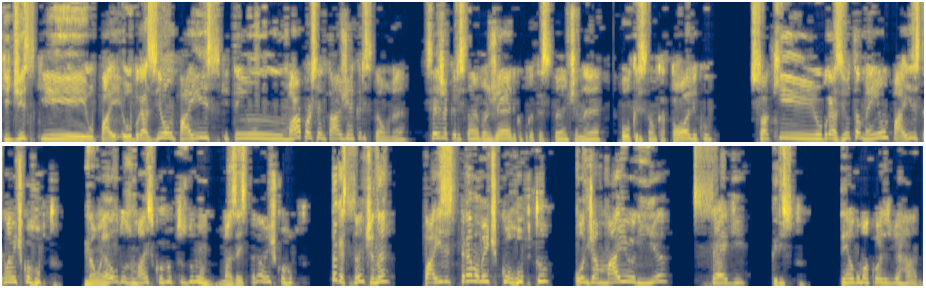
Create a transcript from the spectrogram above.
Que diz que o, o Brasil é um país que tem uma maior porcentagem é cristão, né? Seja cristão evangélico, protestante, né? Ou cristão católico. Só que o Brasil também é um país extremamente corrupto. Não é um dos mais corruptos do mundo, mas é extremamente corrupto. Interessante, né? País extremamente corrupto, onde a maioria segue Cristo. Tem alguma coisa de errado.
